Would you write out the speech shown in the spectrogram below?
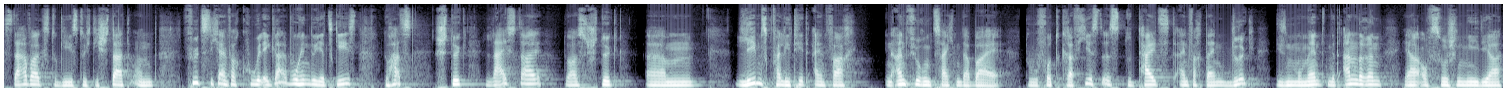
Starbucks, du gehst durch die Stadt und fühlst dich einfach cool, egal wohin du jetzt gehst, du hast Stück Lifestyle, du hast Stück ähm, Lebensqualität einfach in Anführungszeichen dabei. Du fotografierst es, du teilst einfach dein Glück, diesen Moment mit anderen, ja, auf Social Media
